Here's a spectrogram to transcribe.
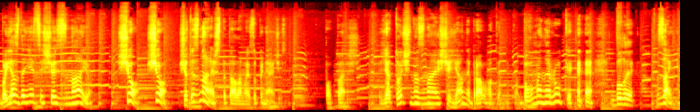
Бо я, здається, щось знаю. Що? Що? Що ти знаєш? спитала ми, зупиняючись. По-перше, я точно знаю, що я не брав годинника, бо в мене руки хе-хе, були зайняті.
